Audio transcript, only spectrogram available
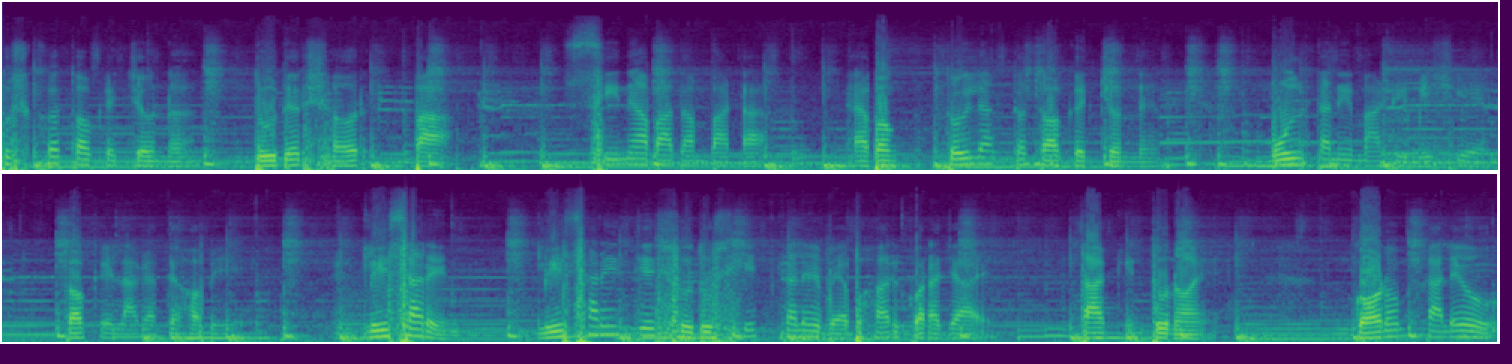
শুষ্ক ত্বকের জন্য দুধের সর বা বাদাম বাটা এবং তৈলাক্ত ত্বকের জন্য মুলতানি মাটি মিশিয়ে ত্বকে লাগাতে হবে। গ্লিসারিন গ্লিসারিন যে শুধু শীতকালে ব্যবহার করা যায়, তা কিন্তু নয়। গরমকালেও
